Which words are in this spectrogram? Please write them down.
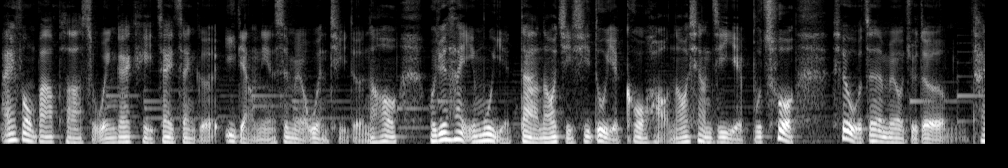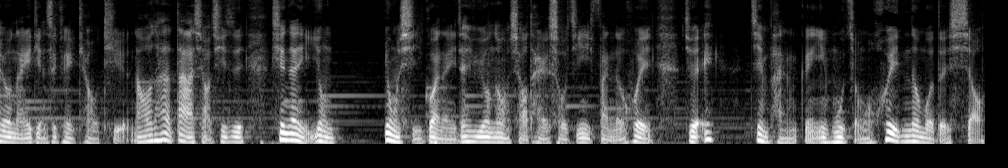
iPhone 八 Plus 我应该可以再战个一两年是没有问题的。然后我觉得它荧幕也大，然后解析度也够好，然后相机也不错，所以我真的没有觉得它有哪一点是可以挑剔的。然后它的大小，其实现在你用用习惯了，你再去用那种小台的手机，你反而会觉得哎。键盘跟荧幕怎么会那么的小？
